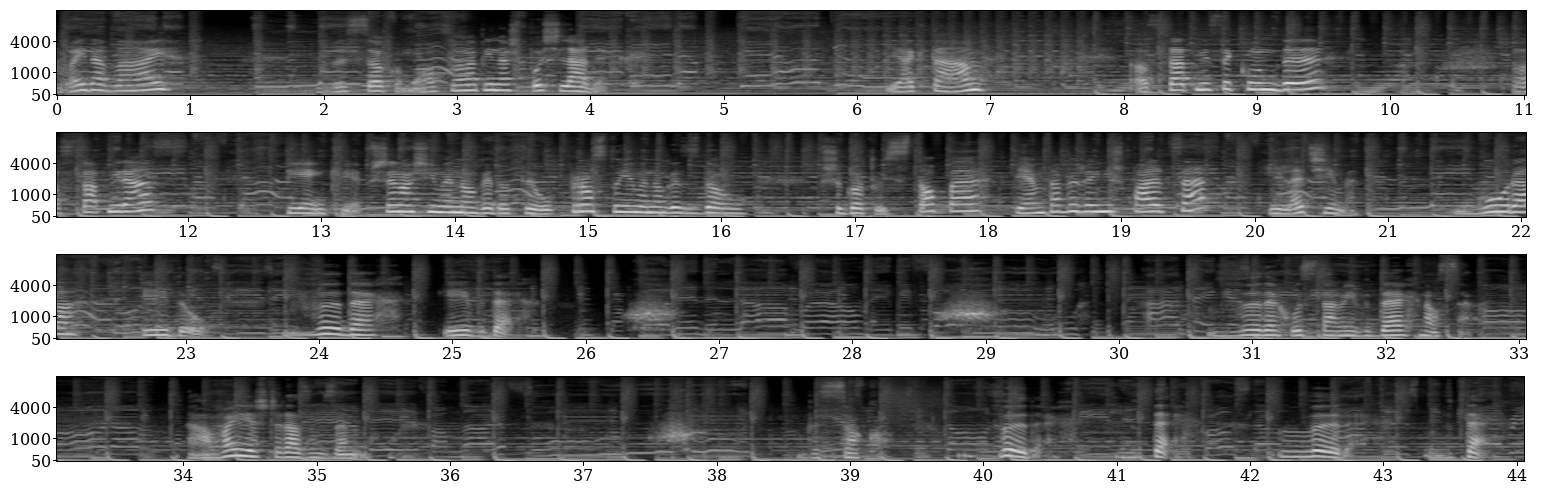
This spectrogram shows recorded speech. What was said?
Dawaj, dawaj. Wysoko, mocno napinasz pośladek. Jak tam? Ostatnie sekundy. Ostatni raz. Pięknie. Przenosimy nogę do tyłu, prostujemy nogę z dołu. Przygotuj stopę, pięta wyżej niż palce i lecimy. Góra i dół. Wydech i wdech. Wydech ustami, wdech nosem. Dawaj jeszcze razem ze mną. Wysoko. wydech, wdech, wydech, wdech.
